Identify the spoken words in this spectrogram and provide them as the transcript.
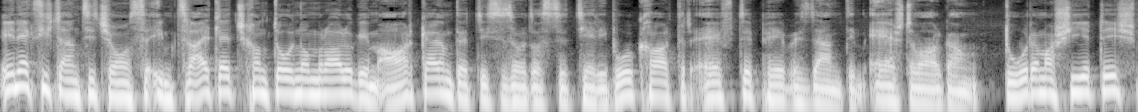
In Existenz sind die Chancen im zweitletzten Kanton nochmal anschauen, im Aargau. Und dort ist es so, dass der Thierry Burkhardt, der FDP-Präsident, im ersten Wahlgang durchmarschiert ist.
